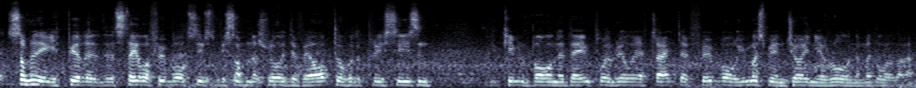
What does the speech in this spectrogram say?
it's something that you pair the, the style of football seems to be something that's really developed over the pre-season. Keeping the ball in the deck and playing really attractive football. You must be enjoying your role in the middle of that.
